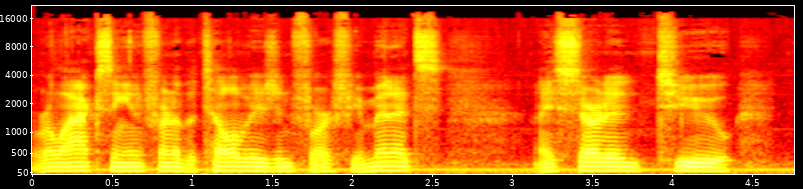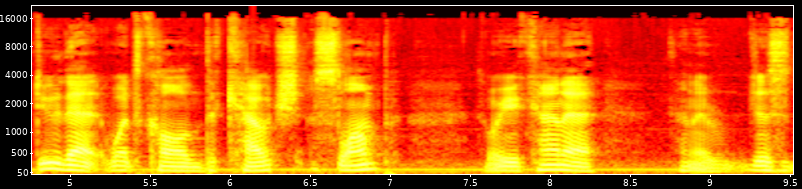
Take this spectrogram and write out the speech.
relaxing in front of the television for a few minutes, I started to do that what's called the couch slump, where you kind of kind of just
